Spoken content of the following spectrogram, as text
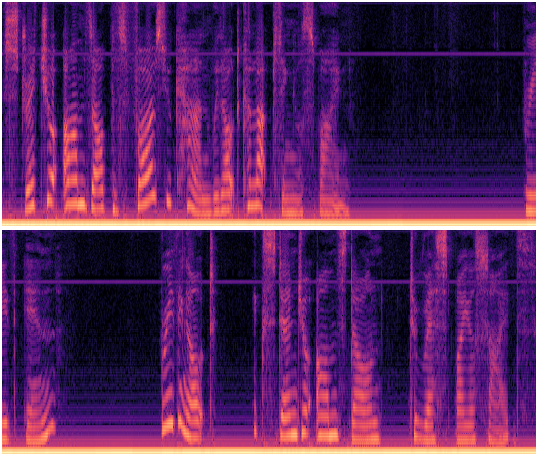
Stretch your arms up as far as you can without collapsing your spine. Breathe in. Breathing out, extend your arms down to rest by your sides.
